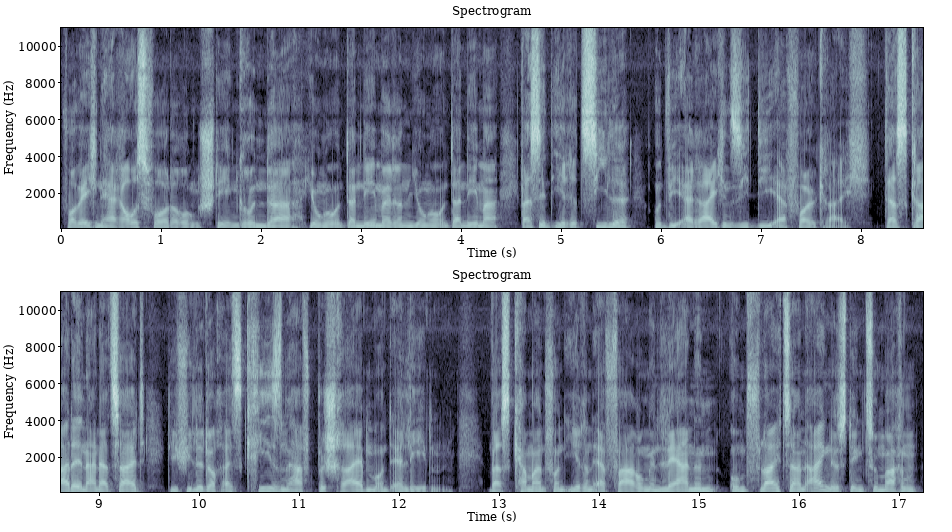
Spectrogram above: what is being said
vor welchen Herausforderungen stehen Gründer, junge Unternehmerinnen, junge Unternehmer, was sind ihre Ziele und wie erreichen sie die erfolgreich. Das gerade in einer Zeit, die viele doch als krisenhaft beschreiben und erleben. Was kann man von ihren Erfahrungen lernen, um vielleicht sein eigenes Ding zu machen?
